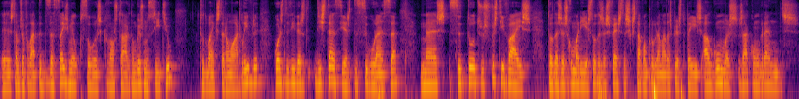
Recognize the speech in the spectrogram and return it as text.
Eh, estamos a falar de 16 mil pessoas que vão estar no mesmo sítio, tudo bem que estarão ao ar livre, com as devidas distâncias de segurança, mas se todos os festivais, todas as romarias, todas as festas que estavam programadas para este país, algumas já com grandes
